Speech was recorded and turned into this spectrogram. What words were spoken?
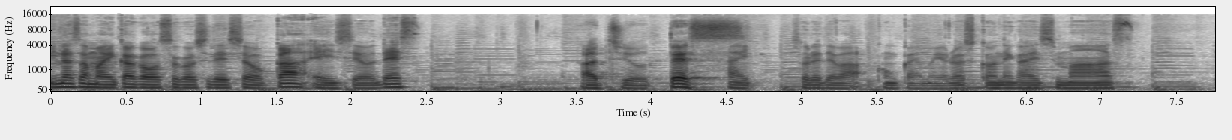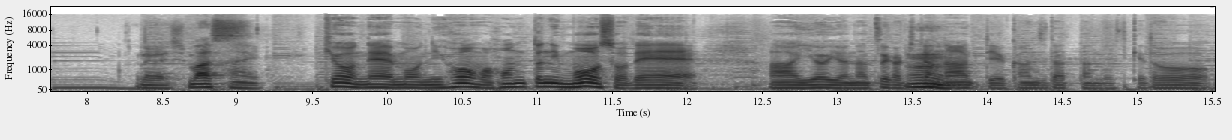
皆様いかがお過ごしでしょうか？えいしおです。あちおです、はいそれでは今回もよろしくお願いします。お願いします、はい。今日ねもう日本は本当に猛暑であーいよいよ夏が来たなっていう感じだったんですけど、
